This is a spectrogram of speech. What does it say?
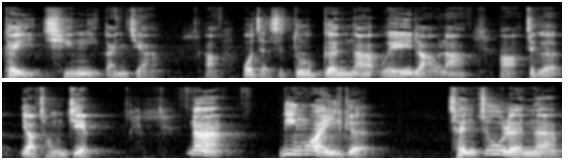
可以请你搬家。啊，或者是都更啊、围绕啦，啊，这个要重建。那另外一个承租人呢，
